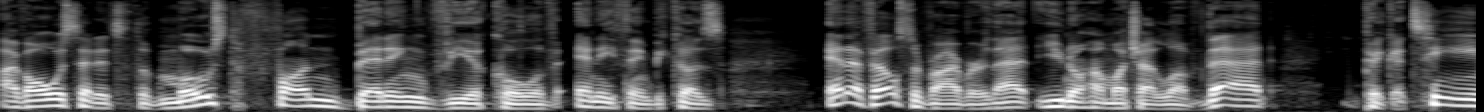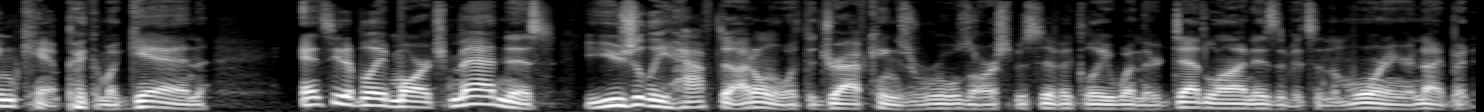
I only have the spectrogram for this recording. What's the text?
I've always said it's the most fun betting vehicle of anything because NFL Survivor. That you know how much I love that. Pick a team, can't pick them again. NCAA March Madness, you usually have to, I don't know what the DraftKings rules are specifically when their deadline is, if it's in the morning or night, but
